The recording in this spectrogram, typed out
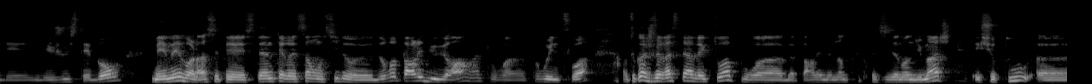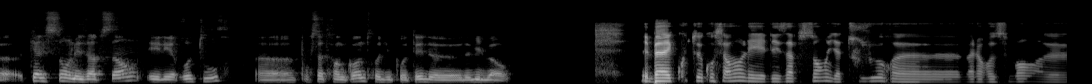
il est, il est juste et bon. Mais, mais voilà, c'était intéressant aussi de, de, reparler du grand hein, pour, pour une fois. En tout cas, je vais rester avec toi pour bah, parler maintenant plus précisément du match et surtout quels sont les absents et les retours euh, pour cette rencontre du côté de, Bilbao? Eh ben, écoute, concernant les, absents, il y a toujours euh, malheureusement, euh,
